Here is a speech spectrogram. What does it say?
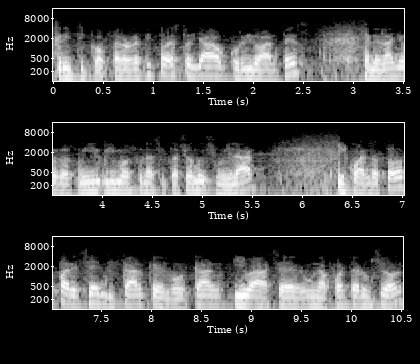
crítico. Pero repito, esto ya ha ocurrido antes. En el año 2000 vimos una situación muy similar y cuando todo parecía indicar que el volcán iba a hacer una fuerte erupción,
